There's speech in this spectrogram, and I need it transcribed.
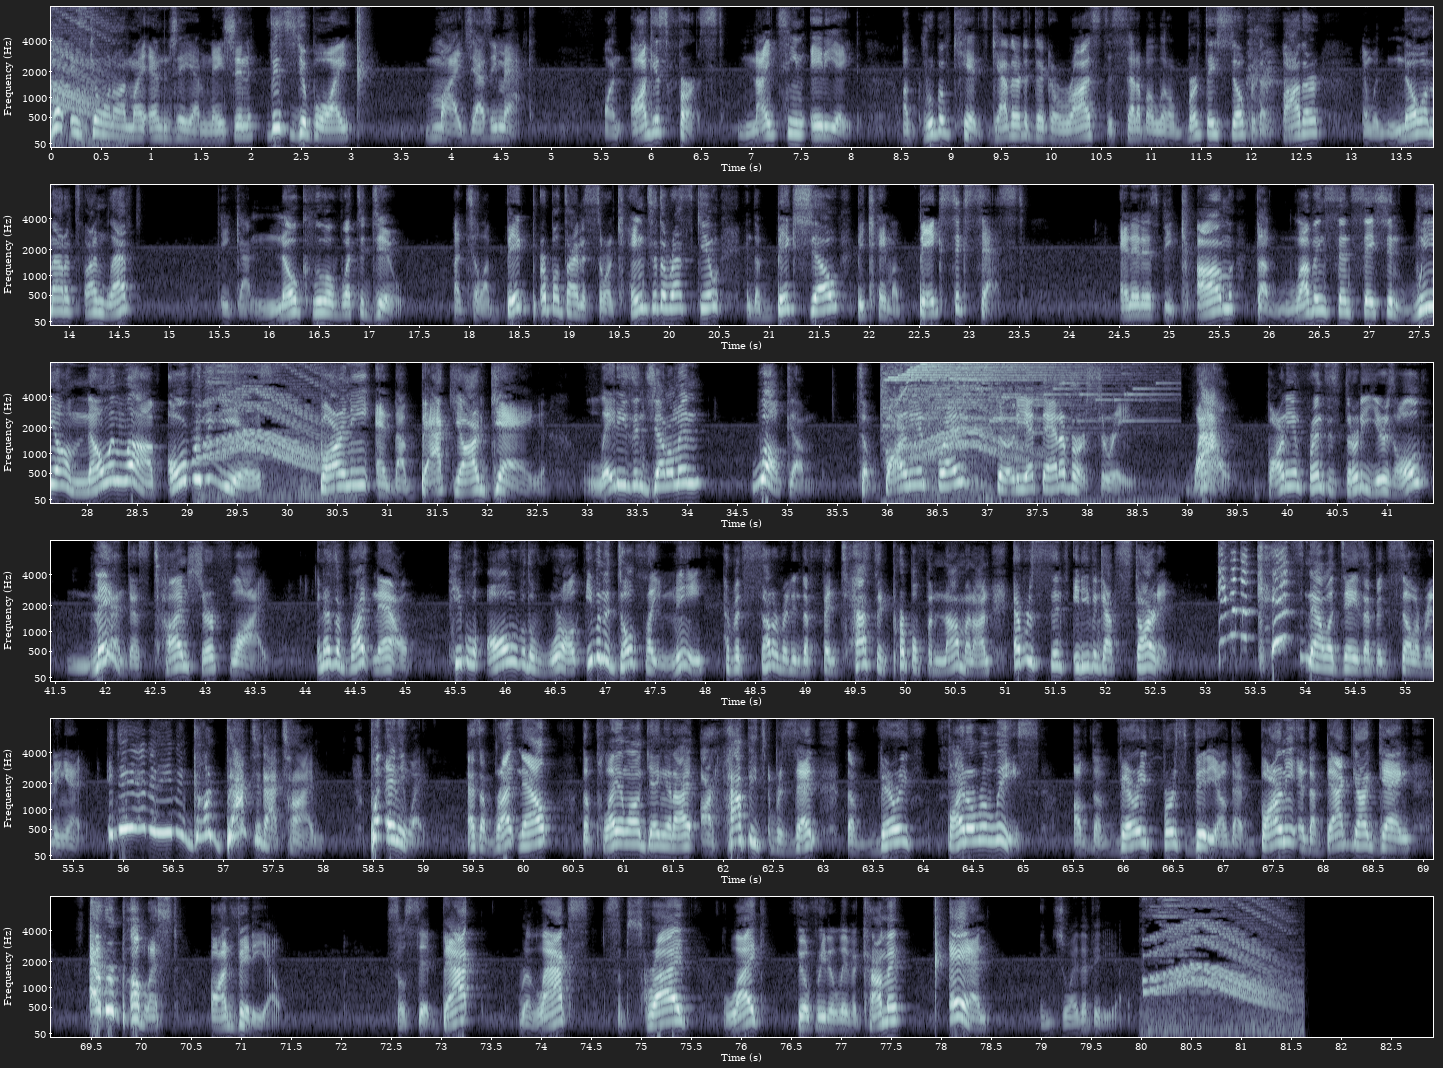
What is going on, my MJM Nation? This is your boy, My Jazzy Mac. On August 1st, 1988, a group of kids gathered at their garage to set up a little birthday show for their father, and with no amount of time left, they got no clue of what to do. Until a big purple dinosaur came to the rescue, and the big show became a big success and it has become the loving sensation we all know and love over the years Barney and the Backyard Gang. Ladies and gentlemen, welcome to Barney and Friends 30th anniversary. Wow, Barney and Friends is 30 years old? Man, does time sure fly. And as of right now, people all over the world, even adults like me, have been celebrating the fantastic purple phenomenon ever since it even got started nowadays I've been celebrating it. And they haven't even gone back to that time. But anyway, as of right now, the Play Along Gang and I are happy to present the very final release of the very first video that Barney and the Backyard Gang ever published on video. So sit back, relax, subscribe, like, feel free to leave a comment, and enjoy the video.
